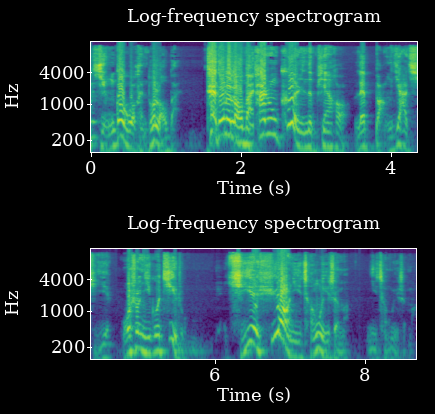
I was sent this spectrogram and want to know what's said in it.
警告过很多老板，太多的老板他用个人的偏好来绑架企业。我说你给我记住，企业需要你成为什么，你成为什么，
